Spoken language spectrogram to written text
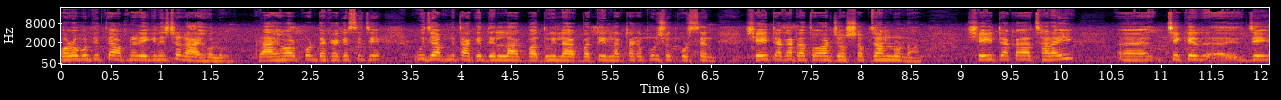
পরবর্তীতে আপনার এগেনস্টে রায় হলো। রায় হওয়ার পর দেখা গেছে যে, ওই যে আপনি তাকে দেড় লাখ বা দুই লাখ বা তিন লাখ টাকা পরিশোধ করছেন, সেই টাকাটা তো আর জজ জানলো না। সেই টাকা ছাড়াই চেকের যেই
